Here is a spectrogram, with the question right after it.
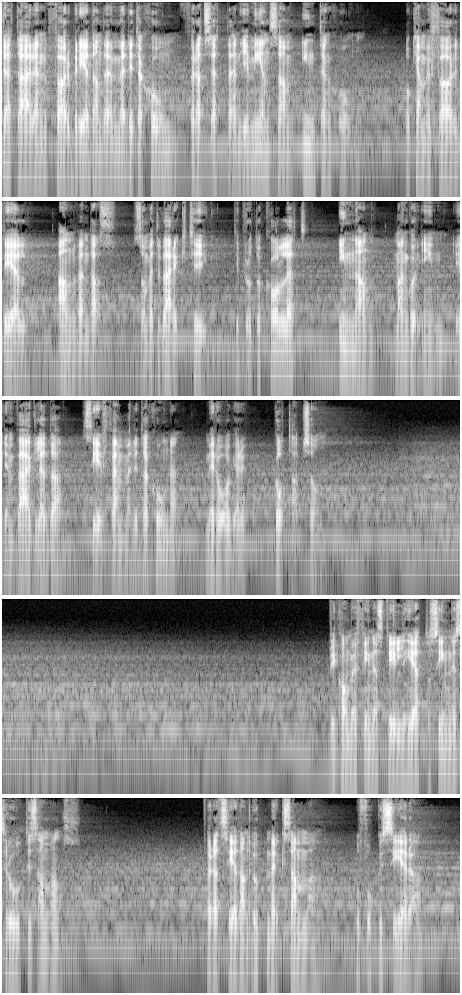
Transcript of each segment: Detta är en förberedande meditation för att sätta en gemensam intention och kan med fördel användas som ett verktyg till protokollet innan man går in i den vägledda C5-meditationen med Roger Gotthardsson. Vi kommer finna stillhet och sinnesro tillsammans för att sedan uppmärksamma och fokusera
